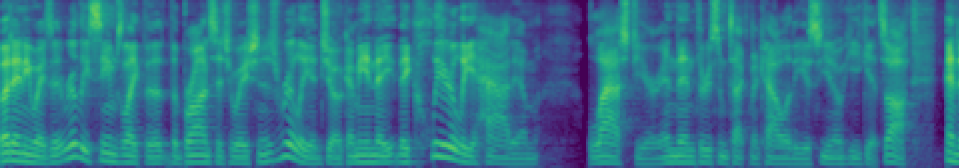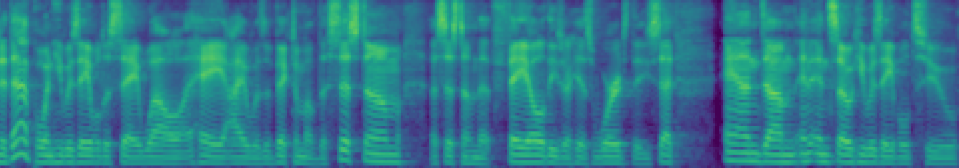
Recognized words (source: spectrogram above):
But anyways, it really seems like the the Braun situation is really a joke. I mean, they they clearly had him last year and then through some technicalities you know he gets off and at that point he was able to say well hey i was a victim of the system a system that failed these are his words that he said and um and, and so he was able to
